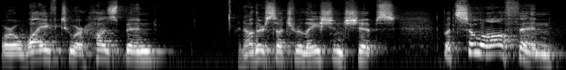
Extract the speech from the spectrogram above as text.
or a wife to her husband and other such relationships. But so often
